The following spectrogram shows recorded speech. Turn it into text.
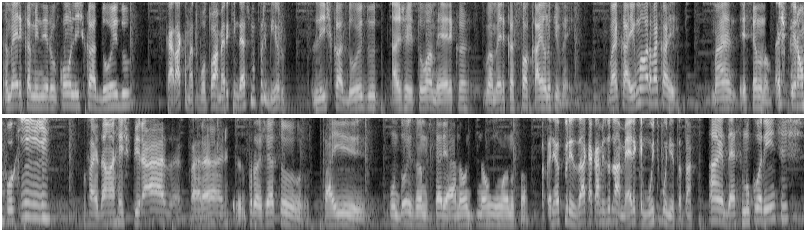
América Mineiro com Lisca doido. Caraca, mas tu botou o América em décimo primeiro. Lisca doido ajeitou o América. O América só cai ano que vem. Vai cair, uma hora vai cair. Mas esse ano não. Vai esperar um pouquinho. Vai dar uma respirada. Caralho. O projeto cair com dois anos de Série A, não, não um ano só. Eu queria frisar que a camisa do América é muito bonita, tá? Ah, em décimo Corinthians.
